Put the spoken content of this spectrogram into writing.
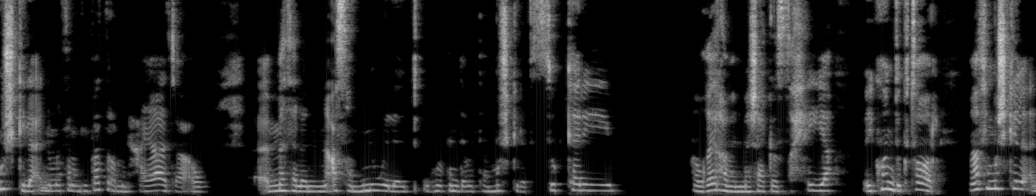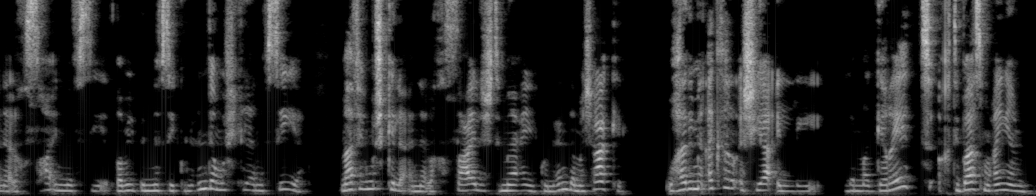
مشكلة أنه مثلا في فترة من حياته أو آه، مثلا أنه أصلا من ولد وهو عنده مثلا مشكلة في السكري أو غيرها من المشاكل الصحية ويكون دكتور. ما في مشكلة أن الأخصائي النفسي الطبيب النفسي يكون عنده مشكلة نفسية. ما في مشكلة أن الأخصائي الاجتماعي يكون عنده مشاكل. وهذه من أكثر الأشياء اللي لما قريت اقتباس معين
